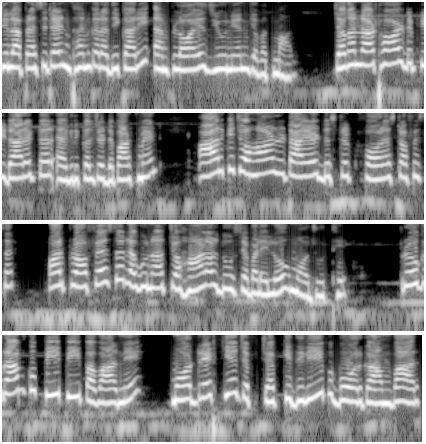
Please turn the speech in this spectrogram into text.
जिला प्रेसिडेंट धनकर अधिकारी employees union Yavatmal. Jagan Rathore, deputy director, agriculture department, R K Chauhan, retired district forest officer और प्रोफेसर रघुनाथ चौहान और दूसरे बड़े लोग मौजूद थे। प्रोग्राम को पी पी पवार ने मॉडरेट किया, जब जबकि दिलीप बोरगामवार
